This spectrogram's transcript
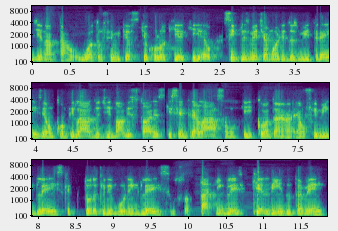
de Natal. O outro filme que eu, que eu coloquei aqui é o Simplesmente Amor de 2003. É um compilado de nove histórias que se entrelaçam, que conta é um filme inglês, que é todo aquele em inglês, o sotaque inglês que é lindo também.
